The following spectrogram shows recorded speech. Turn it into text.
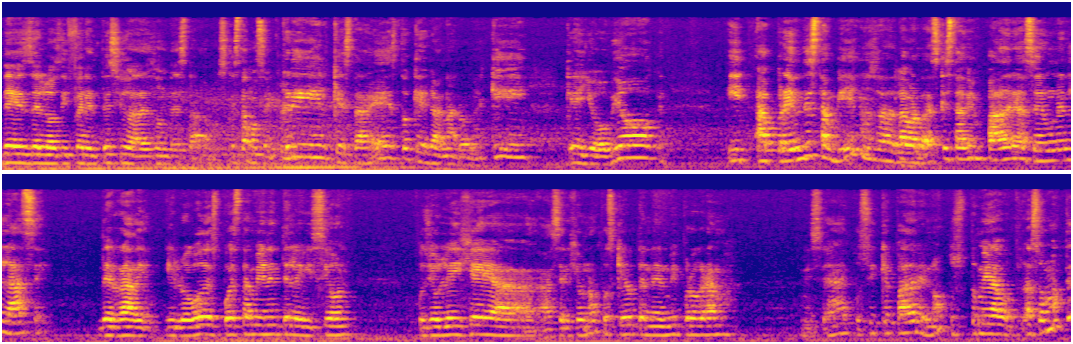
desde las diferentes ciudades donde estábamos. Que estamos en Krill, que está esto, que ganaron aquí, que llovió. Y aprendes también, o sea, la verdad es que está bien padre hacer un enlace de radio. Y luego después también en televisión, pues yo le dije a, a Sergio, no, pues quiero tener mi programa. Me dice, ay, pues sí, qué padre, ¿no? Pues tú, mira, asómate.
